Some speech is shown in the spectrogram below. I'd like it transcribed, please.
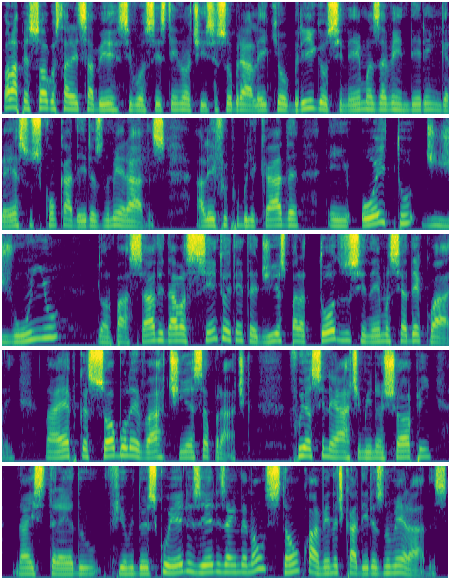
Olá pessoal, gostaria de saber se vocês têm notícias sobre a lei que obriga os cinemas a venderem ingressos com cadeiras numeradas. A lei foi publicada em 8 de junho do ano passado e dava 180 dias para todos os cinemas se adequarem. Na época, só Boulevard tinha essa prática. Fui ao Cinearte Minas Shopping na estreia do filme Dois Coelhos e eles ainda não estão com a venda de cadeiras numeradas.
